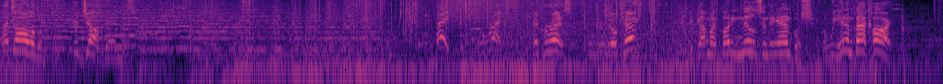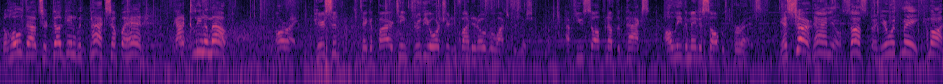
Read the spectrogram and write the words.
That's all of them. Good job, Daniels. Hey, Perez. Hey, Perez. You okay? They got my buddy Mills in the ambush, but we hit him back hard. The holdouts are dug in with PaKs up ahead. Gotta clean them out. All right, Pierson, take a fire team through the orchard and find an overwatch position. After you soften up the PaKs, I'll lead the main assault with Perez. Yes, sir. Daniel, Zussman, you're with me. Come on.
